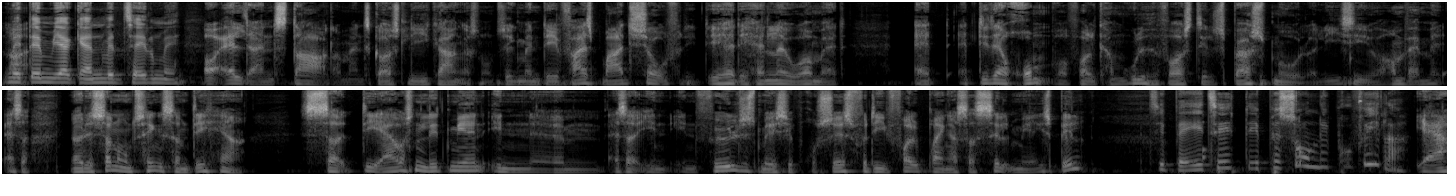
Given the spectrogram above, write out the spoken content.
med Nej. dem, jeg gerne vil tale med. og alt er en start, og man skal også lige i gang og sådan noget. Men det er faktisk meget sjovt, fordi det her, det handler jo om, at, at, at det der rum, hvor folk har mulighed for at stille spørgsmål og lige sige, om hvad med, altså, når det er sådan nogle ting som det her, Så det er jo sådan lidt mere en, en, øh, altså en, en følelsesmæssig proces, fordi folk bringer sig selv mere i spil. Tilbage til, det er personlige profiler. Ja,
